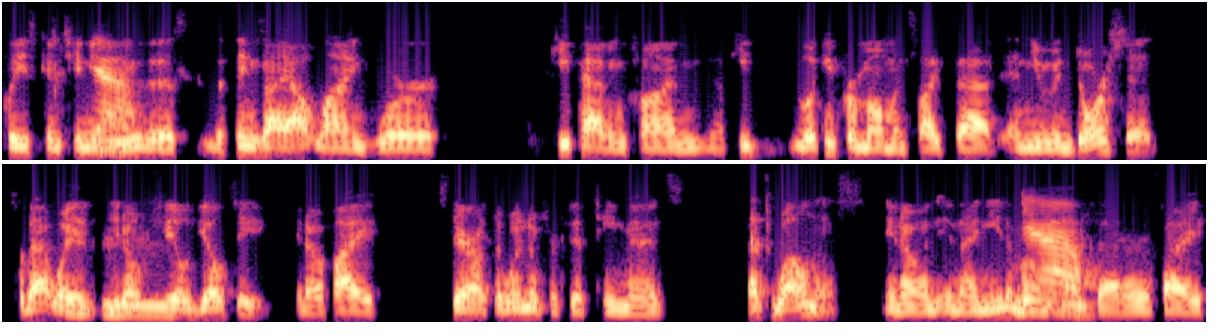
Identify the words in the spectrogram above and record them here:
please continue yeah. to do this. The things I outlined were keep having fun, you know, keep looking for moments like that, and you endorse it so that way mm-hmm. you don't mm-hmm. feel guilty. You know, if I stare out the window for 15 minutes, that's wellness, you know, and, and I need a moment yeah. like that. Or if I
